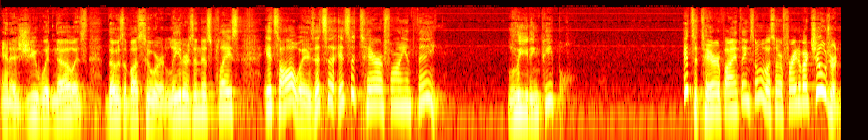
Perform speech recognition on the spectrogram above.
and as you would know, as those of us who are leaders in this place, it's always, it's a, it's a terrifying thing leading people. It's a terrifying thing. Some of us are afraid of our children.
